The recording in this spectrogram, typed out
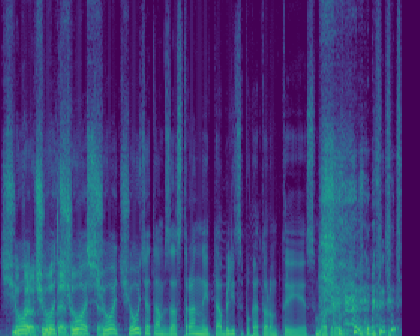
Чё, Ну, короче, чё, вот это чё, вот чё, чё у тебя там за странные таблицы, по которым ты смотришь?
